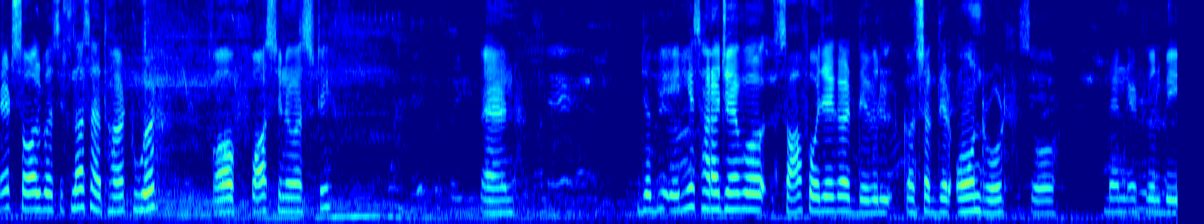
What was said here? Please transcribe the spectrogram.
लेट्स ऑल बस इतना सा था tour of FAST university and जब ये एरिया सारा जो है वो साफ़ हो जाएगा they will construct their own road so then it will be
